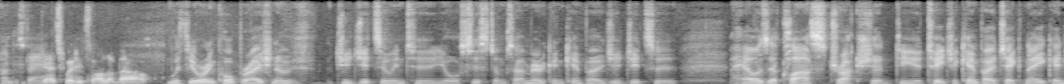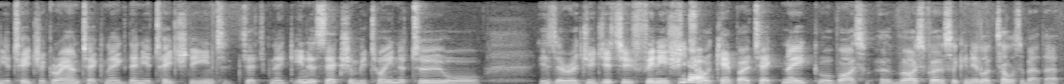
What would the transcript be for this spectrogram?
understand. That's what it's all about. With your incorporation of jiu-jitsu into your system, so American Kenpo Jiu-Jitsu, how is a class structured? Do you teach a Kenpo technique and you teach a ground technique, then you teach the inter- technique intersection between the two, or is there a jiu-jitsu finish yeah. to a Kenpo technique or vice, uh, vice versa? Can you tell us about that?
